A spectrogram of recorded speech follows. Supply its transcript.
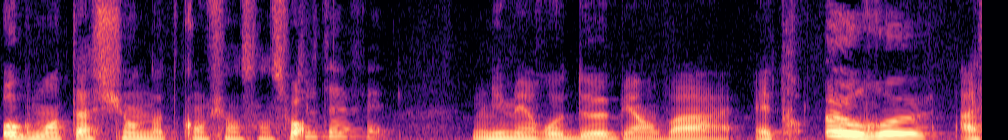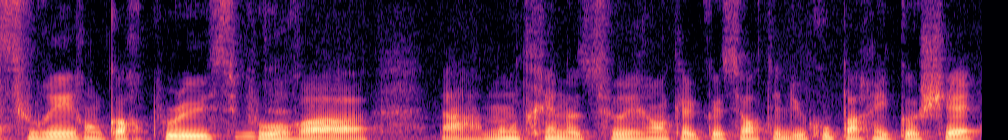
augmentation de notre confiance en soi. Tout à fait. Numéro 2, bien, on va être heureux à sourire encore plus pour euh, bah, montrer notre sourire en quelque sorte et du coup par ricochet,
